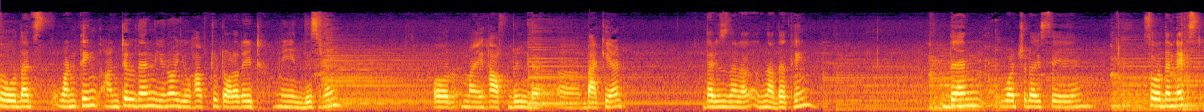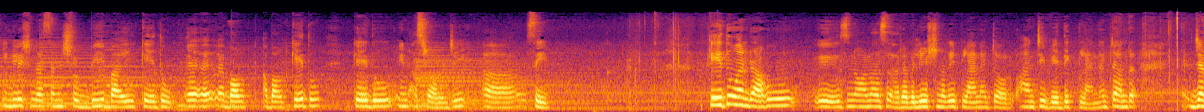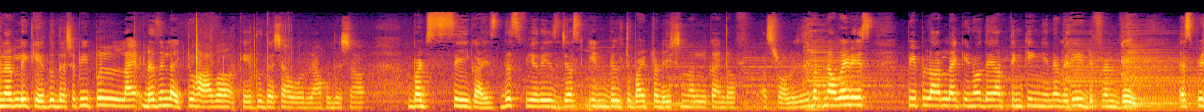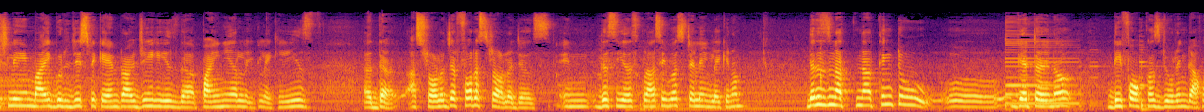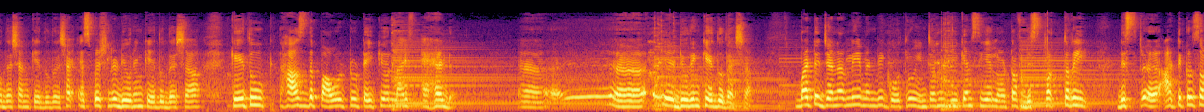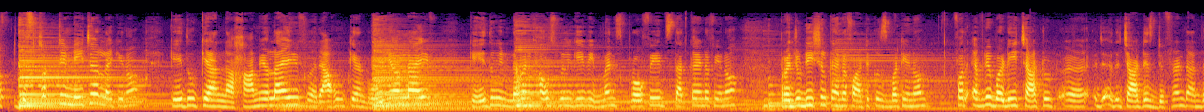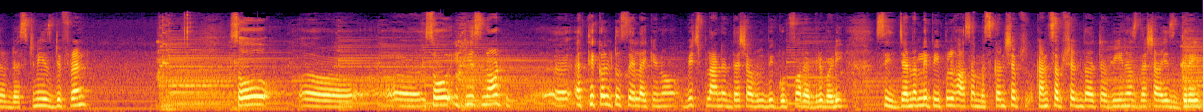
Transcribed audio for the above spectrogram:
so that's one thing. Until then you know you have to tolerate me in this room or my half built uh, backyard. That is another thing. Then what should i say? So the next english lesson should be by ketu uh, about about ketu. Ketu in astrology uh, see ketu and rahu is known as a revolutionary planet or anti-vedic planet and generally ketu dasha. People doesn't like to have a ketu dasha or rahu dasha. But see guys this fear is just inbuilt by traditional kind of astrologers but nowadays people are like you know they are thinking in a very different way. Especially my guruji sri KN Raoji he is the pioneer like, like he is uh, the astrologer for astrologers. In this year's class he was telling like you know there is not, nothing to uh, get uh, you know defocus during Rahu Dasha and Ketu Dasha, especially during Ketu Dasha. Ketu has the power to take your life ahead uh, uh, during Ketu Dasha. But generally, when we go through internet, we can see a lot of destructory dist- uh, articles of destructive nature, like you know, Ketu can harm your life, Rahu can ruin your life. Ketu in 11th house will give immense profits, that kind of, you know, prejudicial kind of articles. But, you know, for everybody, chart to, uh, the chart is different and the destiny is different. So, uh, so it is not uh, ethical to say like you know which planet dasha will be good for everybody. See generally people have a misconception that uh, venus dasha is great.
